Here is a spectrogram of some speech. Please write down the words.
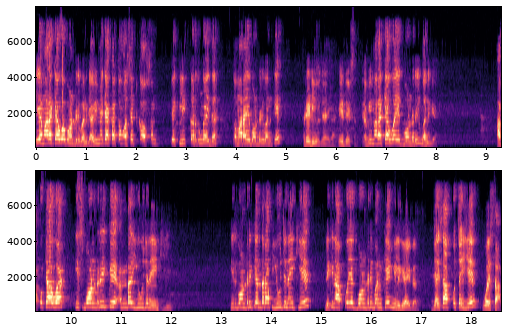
ये हमारा क्या हुआ? बाउंड्री बन गया। अभी मैं क्या करता हूँ एक्सेप्ट का ऑप्शन पे क्लिक कर दूँगा इधर तो हमारा ये बाउंड्री बन के रेडी हो जाएगा। ये देख सकते हैं। अभी हमारा क्या हुआ? एक बाउंड्री बन गया। आपको क्या हुआ? इस बाउंड्री के अंदर यूज़ नहीं किए। इस बाउंड्री के अंदर आप यूज़ नहीं किए, लेकिन आपको एक बाउंड्री बन के मिल गया इधर। जैसा आपको चाहिए, वैसा।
